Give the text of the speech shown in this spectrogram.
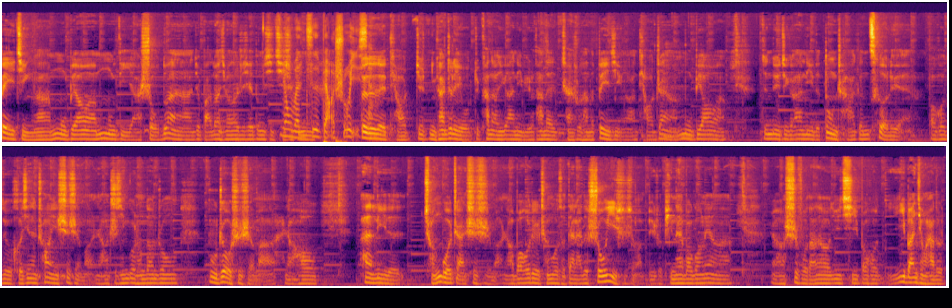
背景啊、目标啊、目的啊、手段啊，就把乱七八糟这些东西其实用文字表述一下。对对对，调就你看这里有就看到一个案例，比如他在阐述他的背景啊、挑战啊、目标啊，针对这个案例的洞察跟策略，包括最后核心的创意是什么，然后执行过程当中步骤是什么，然后案例的。成果展示是什么？然后包括这个成果所带来的收益是什么？比如说平台曝光量啊，然后是否达到预期？包括一般情况下都是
